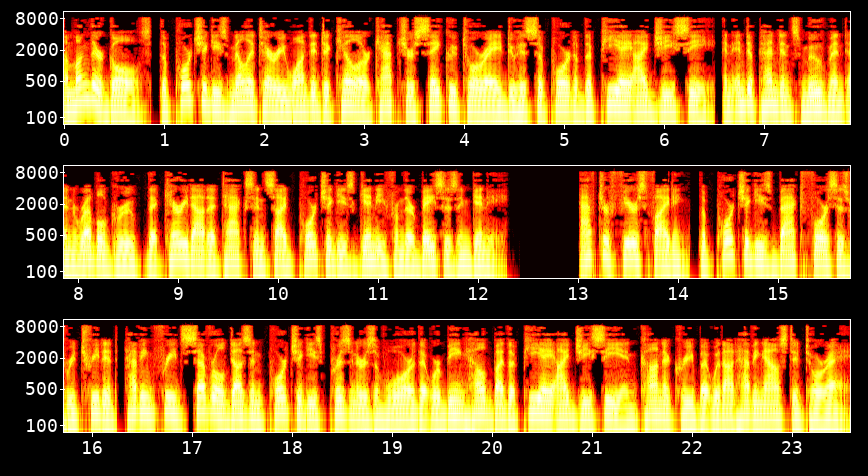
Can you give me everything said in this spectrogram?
Among their goals, the Portuguese military wanted to kill or capture Sékou Touré due to his support of the PAIGC, an independence movement and rebel group that carried out attacks inside Portuguese Guinea from their bases in Guinea. After fierce fighting, the Portuguese-backed forces retreated, having freed several dozen Portuguese prisoners of war that were being held by the PAIGC in Conakry but without having ousted Touré.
